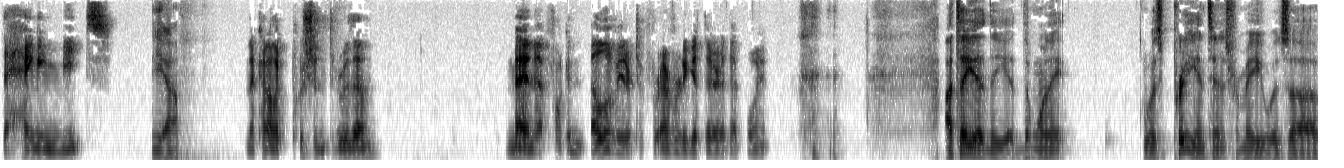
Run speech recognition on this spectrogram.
the hanging meats Yeah. And they're kind of like pushing through them. Man, that fucking elevator took forever to get there at that point. I'll tell you the the one that was pretty intense for me was uh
